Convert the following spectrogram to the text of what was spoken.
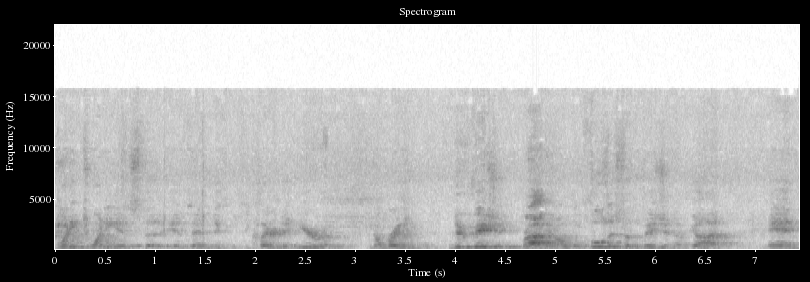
2020 is the, is then de- declared the year of, you know, bringing new vision. Right. You know, the fullness of the vision of God. And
